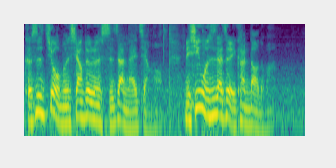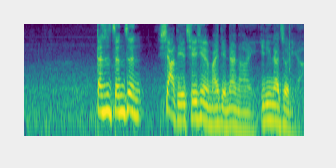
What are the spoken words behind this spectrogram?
可是就我们相对论实战来讲哦，你新闻是在这里看到的嘛？但是真正下跌切线的买点在哪里？一定在这里啊！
